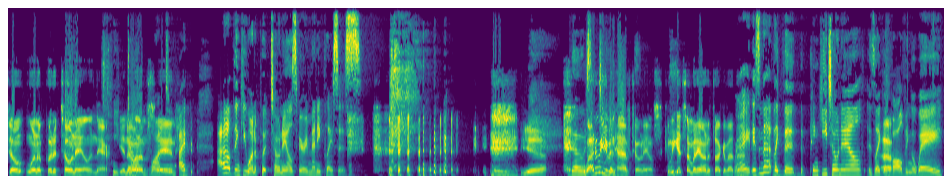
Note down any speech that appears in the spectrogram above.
don't want to put a toenail in there. You, you know what I'm saying? To. I, I don't think you want to put toenails very many places. yeah. Those Why do we even have toenails? Can we get somebody on to talk about right? that? Right? Isn't that like the the pinky toenail is like oh. evolving away?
